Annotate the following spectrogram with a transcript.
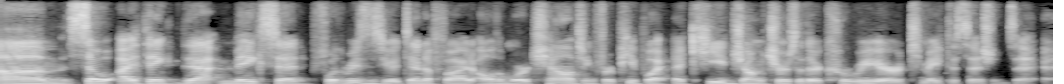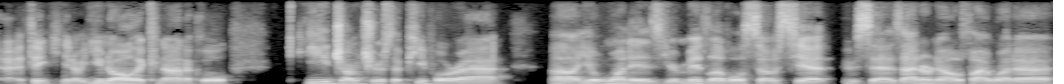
Um, so i think that makes it for the reasons you identified all the more challenging for people at, at key junctures of their career to make decisions. I, I think you know you know all the canonical key junctures that people are at. Uh, you know one is your mid-level associate who says i don't know if i want to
